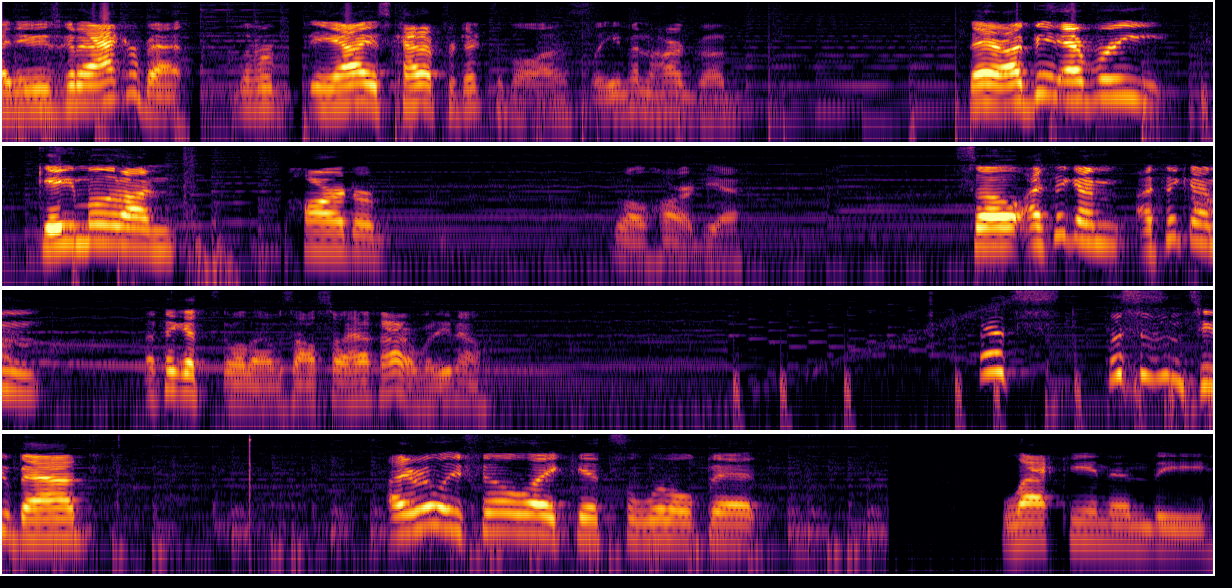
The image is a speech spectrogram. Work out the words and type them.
I knew he was going to acrobat. The AI is kind of predictable, honestly, even hard mode. There, I beat every game mode on hard or well, hard, yeah. So I think I'm. I think I'm. I think it's. Well, that was also a half hour. What do you know? It's. This isn't too bad. I really feel like it's a little bit lacking in the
